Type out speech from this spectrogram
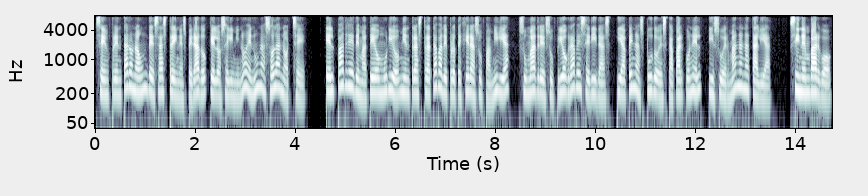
se enfrentaron a un desastre inesperado que los eliminó en una sola noche. El padre de Mateo murió mientras trataba de proteger a su familia, su madre sufrió graves heridas, y apenas pudo escapar con él, y su hermana Natalia. Sin embargo,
